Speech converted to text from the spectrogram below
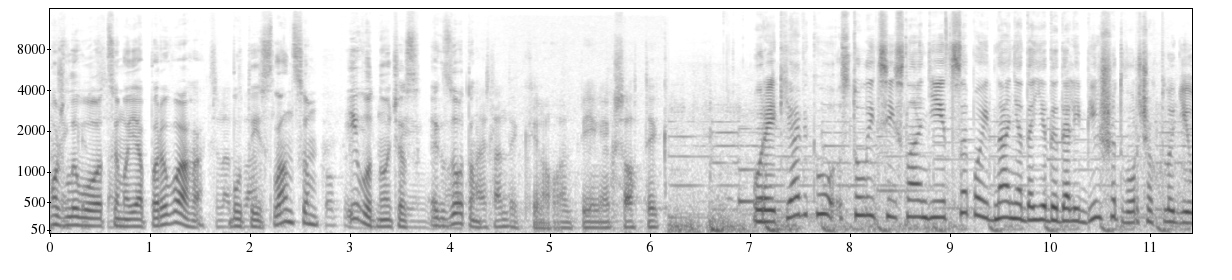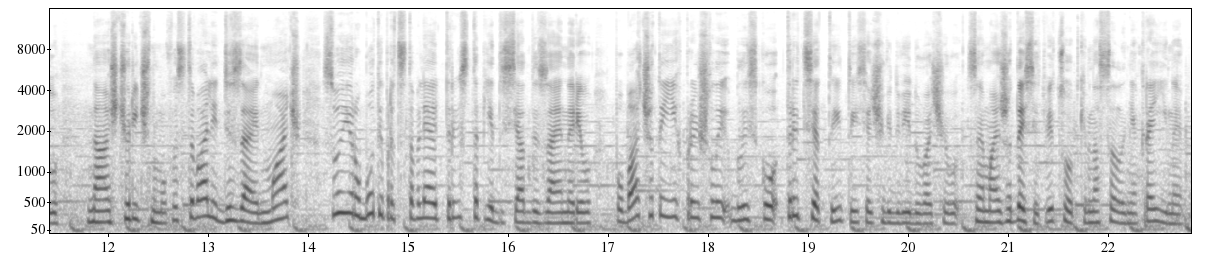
Можливо, це моя перевага бути ісландцем і водночас екзотом. У Рейк'явіку, столиці Ісландії, це поєднання дає дедалі більше творчих плодів. На щорічному фестивалі Дизайн Матч свої роботи представляють 350 дизайнерів. Побачити їх прийшли близько 30 тисяч відвідувачів. Це майже 10% населення країни.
